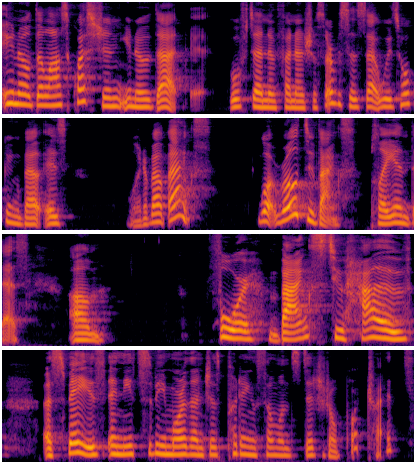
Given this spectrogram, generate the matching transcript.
you know, the last question, you know, that often in financial services that we're talking about is what about banks? What role do banks play in this? Um, for banks to have a space, it needs to be more than just putting someone's digital portrait.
